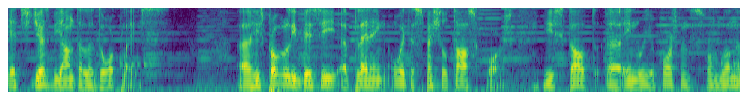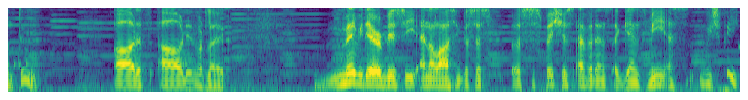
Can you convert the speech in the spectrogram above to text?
It's just beyond the Ledore place. Uh, he's probably busy uh, planning with the special task force. He's called uh, in reinforcements from London too. Oh, that's oh, dit wordt leuk. Maybe they're busy analyzing the uh, suspicious evidence against me as we speak.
